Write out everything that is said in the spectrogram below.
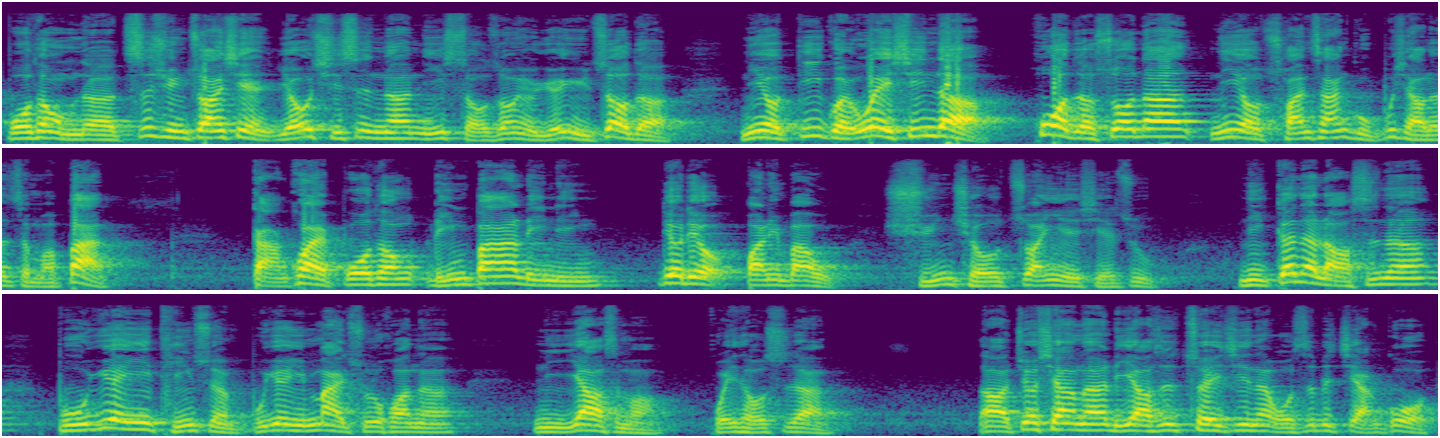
拨通我们的咨询专线，尤其是呢，你手中有元宇宙的，你有低轨卫星的，或者说呢，你有传产股不晓得怎么办，赶快拨通零八零零。六六八零八五，寻求专业协助。你跟着老师呢，不愿意停损，不愿意卖出的话呢，你要什么？回头是岸啊！就像呢，李老师最近呢，我是不是讲过，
